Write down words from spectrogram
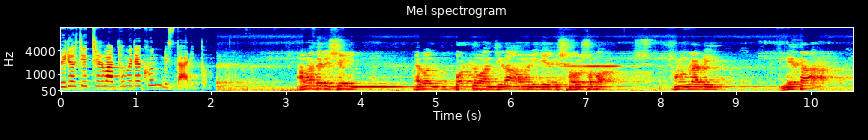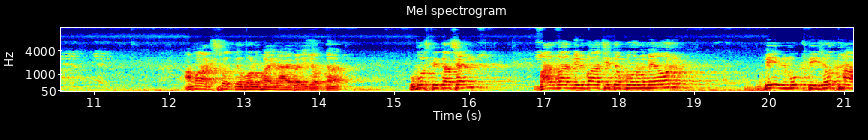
ভিডিও চিত্রের মাধ্যমে দেখুন বিস্তারিত। আমাদের সেই এবং বর্তমান জেলা আওয়ামী লীগের সহসভা সংগ্রামী নেতা, আমার সদ্য বড় ভাই নায়েব আলী জব্দার উপস্থিত আছেন বারবার নির্বাচিত পৌর মেয়র, বীর মুক্তিযোদ্ধা,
